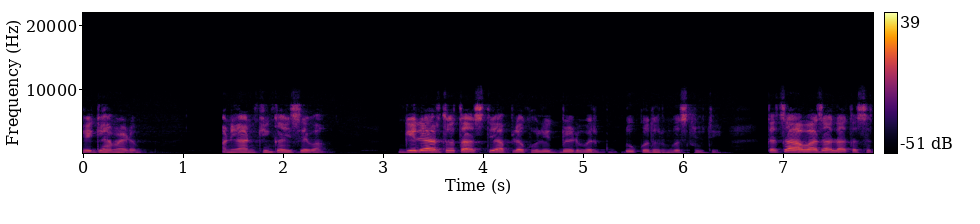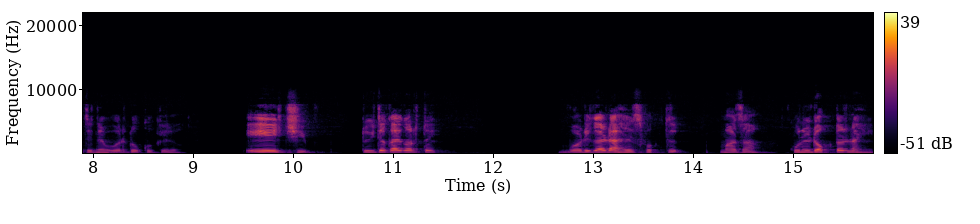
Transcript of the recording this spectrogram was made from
हे घ्या मॅडम. आणि आणखीन काही सेवा? गेले अर्धा तास ती आपल्या खोलीत बेडवर डोकं धरून बसली होती. त्याचा आवाज आला तसं तिने वर डोकं केलं. ए चिप. तू इथं काय करतोय? बॉडीगार्ड आहेस फक्त माझा. कोणी डॉक्टर नाही.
